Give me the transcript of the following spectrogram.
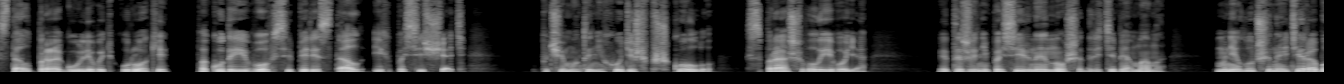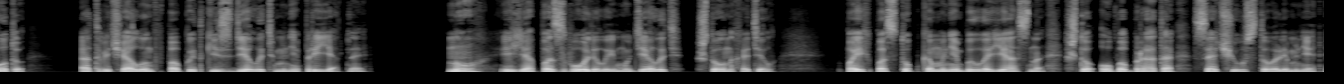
стал прогуливать уроки, покуда и вовсе перестал их посещать. «Почему ты не ходишь в школу?» — спрашивала его я. «Это же непосильная ноша для тебя, мама. Мне лучше найти работу», — отвечал он в попытке сделать мне приятное. Ну, и я позволила ему делать, что он хотел. По их поступкам мне было ясно, что оба брата сочувствовали мне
